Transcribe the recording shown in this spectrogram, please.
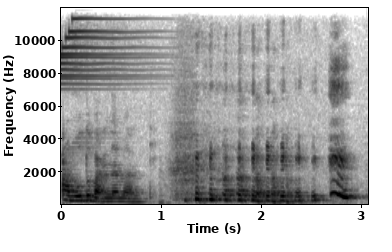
아무도 만나면 안 돼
